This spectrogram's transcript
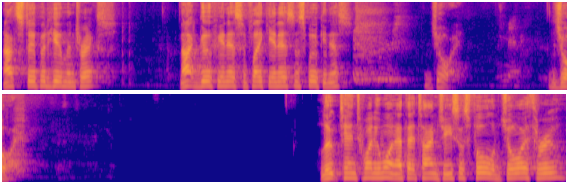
not stupid human tricks, not goofiness and flakiness and spookiness. Joy. Joy. Luke 10 21, at that time, Jesus, full of joy through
